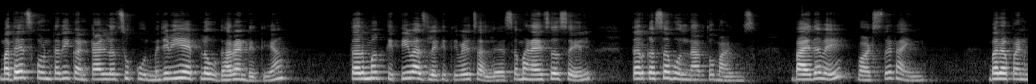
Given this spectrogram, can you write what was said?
मध्येच कोणतरी कंटाळलं चुकून म्हणजे मी हे आपलं उदाहरण देते हां. तर मग किती वाजले किती वेळ चाललं आहे असं म्हणायचं असेल तर कसं बोलणार तो माणूस? By the way what's the time बरं पण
